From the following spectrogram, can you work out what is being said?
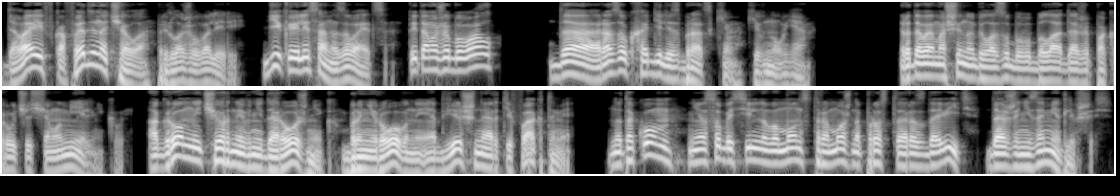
«Давай в кафе для начала», — предложил Валерий. «Дикая леса называется. Ты там уже бывал?» «Да, разок ходили с Братским», — кивнул я. Родовая машина у Белозубова была даже покруче, чем у Мельниковой. Огромный черный внедорожник, бронированный и обвешанный артефактами. На таком не особо сильного монстра можно просто раздавить, даже не замедлившись.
